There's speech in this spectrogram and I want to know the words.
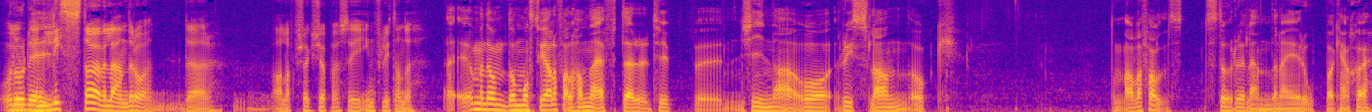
Och då det... En lista över länder då, där alla försöker köpa sig inflytande. Ja, men de, de måste i alla fall hamna efter typ eh, Kina och Ryssland och de i alla fall större länderna i Europa kanske.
